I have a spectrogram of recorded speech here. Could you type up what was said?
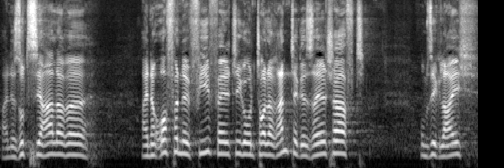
eine sozialere, eine offene, vielfältige und tolerante Gesellschaft, um Sie gleich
